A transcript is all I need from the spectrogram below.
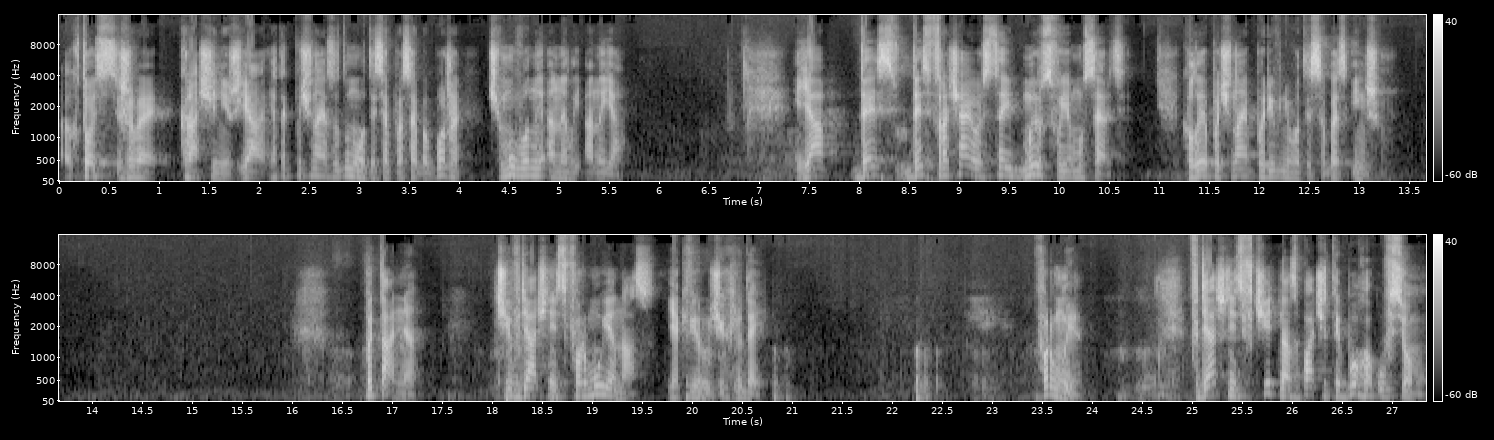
хтось живе краще, ніж я. Я так починаю задумуватися про себе, Боже, чому вони, а не, я? Я десь, десь втрачаю ось цей мир в своєму серці, коли я починаю порівнювати себе з іншим. Питання: чи вдячність формує нас як віруючих людей? Формує. Вдячність вчить нас бачити Бога у всьому.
